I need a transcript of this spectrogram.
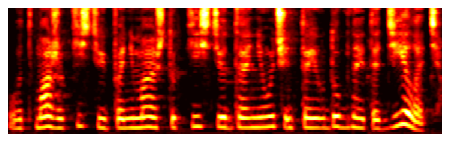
Вот мажу кистью и понимаю, что кистью да не очень-то и удобно это делать.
